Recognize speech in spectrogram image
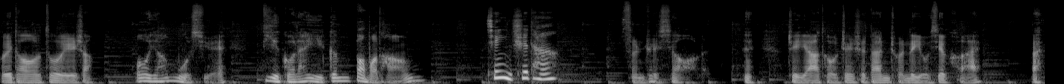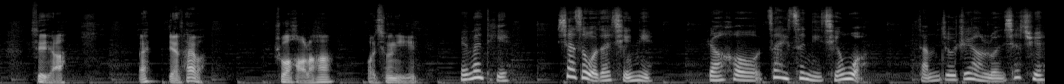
回到座位上，欧阳暮雪递过来一根棒棒糖，请你吃糖。孙志笑了，哼，这丫头真是单纯的有些可爱。哎，谢谢啊！哎点菜吧，说好了哈，我请你。没问题，下次我再请你，然后再一次你请我。咱们就这样轮下去。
